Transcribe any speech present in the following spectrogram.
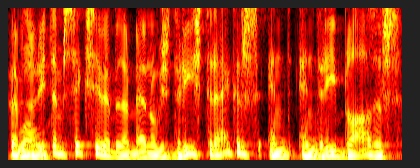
hebben een ritmesectie, we hebben daarbij nog eens drie strijkers en, en drie blazers.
